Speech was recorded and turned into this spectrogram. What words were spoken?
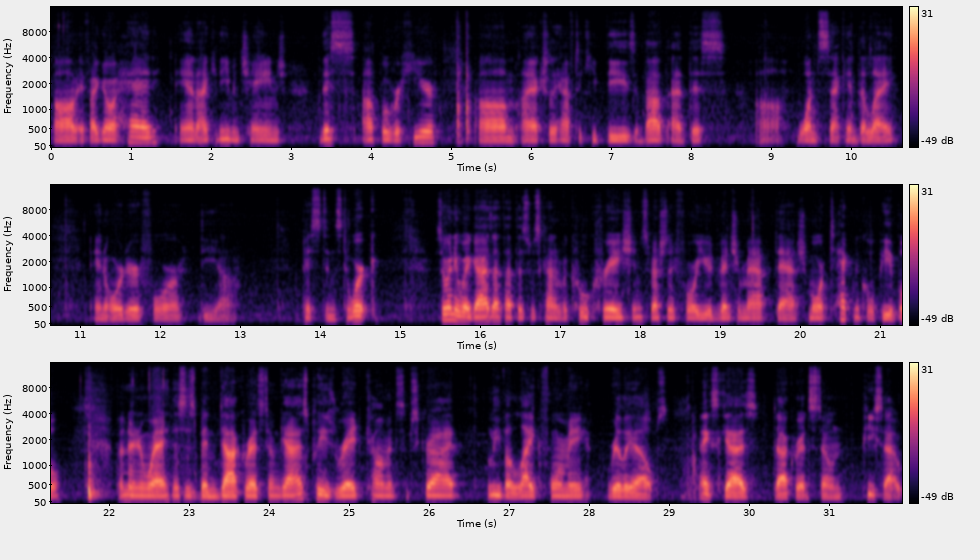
Um, if I go ahead and I can even change this up over here. Um, I actually have to keep these about at this uh, one second delay in order for the uh, pistons to work. So anyway guys, I thought this was kind of a cool creation, especially for you adventure map dash more technical people. But anyway, this has been Doc Redstone guys. Please rate, comment, subscribe, leave a like for me. Really helps. Thanks guys. Doc Redstone. Peace out.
